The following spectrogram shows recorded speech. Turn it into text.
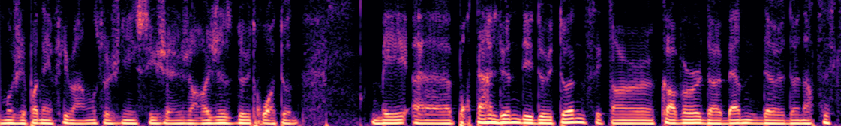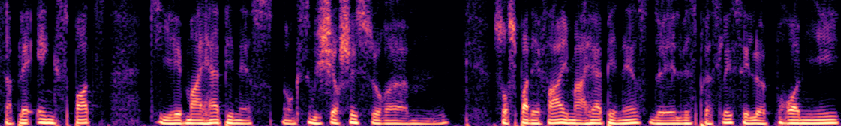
moi j'ai pas d'influence, je viens ici, j'enregistre deux trois tonnes. Mais euh, pourtant, l'une des deux tunes, c'est un cover d'un band d'un artiste qui s'appelait Ink Spots, qui est My Happiness. Donc, si vous cherchez sur euh, sur Spotify, My Happiness de Elvis Presley, c'est le premier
